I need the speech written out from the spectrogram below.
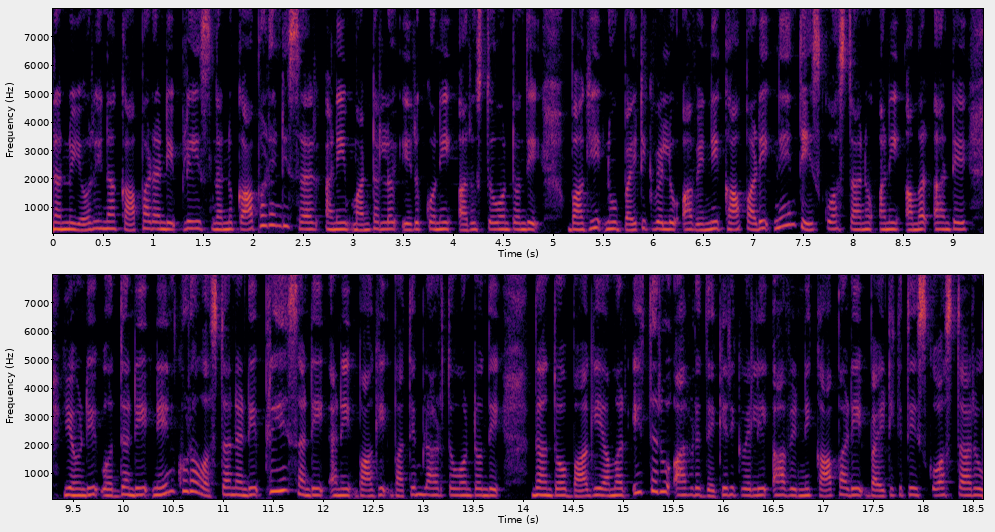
నన్ను ఎవరైనా కాపాడండి ప్లీజ్ నన్ను కాపాడండి సార్ అని మంటల్లో ఇరుక్కొని అరుస్తూ ఉంటుంది. బాగి నువ్వు బయటికి వెళ్ళు అవన్నీ కాపాడి నేను తీసుకువస్తాను అని అమర్ అంటే ఏమండి వద్దండి నేను కూడా వస్తానండి ప్లీజ్ అండి అని బాగి బతింలాడుతూ ఉంటుంది. దాంతో బాగి అమర్ ఇద్దరు ఆవిడ దగ్గరికి వెళ్ళి ఆవిడ్ని కాపాడి బయటికి తీసుకువస్తారు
